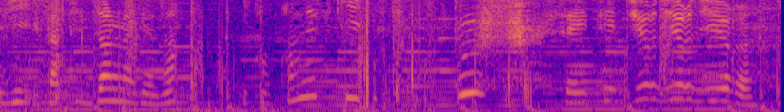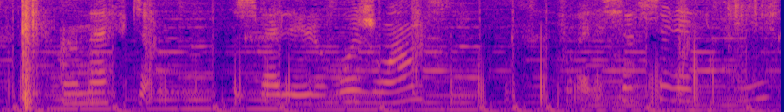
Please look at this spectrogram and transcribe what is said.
J est parti dans le magasin pour prendre les skis. Ouf, ça a été dur, dur, dur. Un masque. Je vais aller le rejoindre pour aller chercher les skis.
